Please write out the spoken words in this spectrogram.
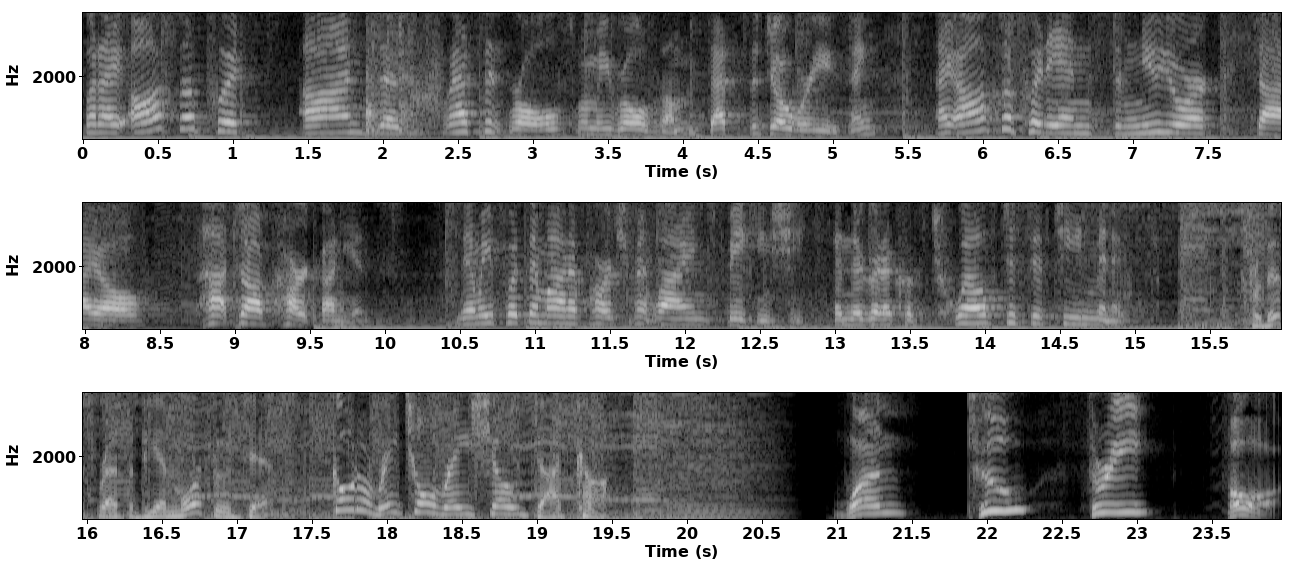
but I also put on the crescent rolls when we roll them. That's the dough we're using. I also put in some New York style hot dog heart onions. Then we put them on a parchment lined baking sheet, and they're gonna cook 12 to 15 minutes. For this recipe and more food tips, go to rachaelrayshow.com. One, two, three, four.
